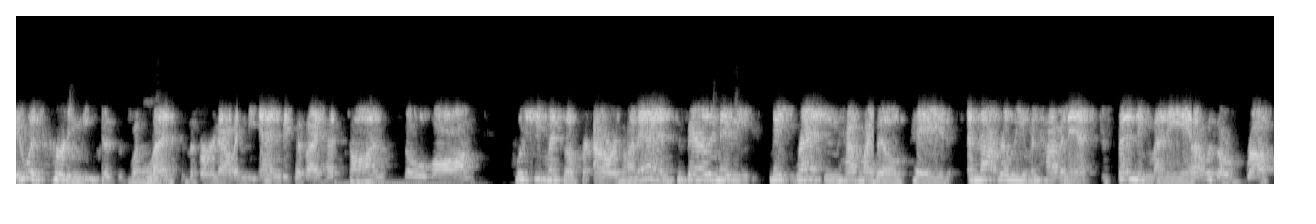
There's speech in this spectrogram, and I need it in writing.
it was hurting me. This is what led to the burnout in the end because I had gone so long pushing myself for hours on end to barely maybe make rent and have my bills paid and not really even have any extra spending money. That was a rough,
